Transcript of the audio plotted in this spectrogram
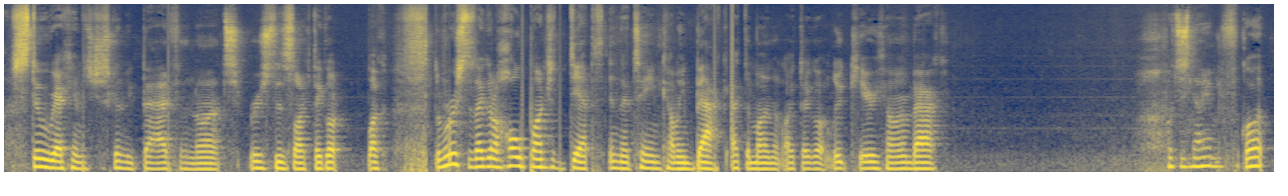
I still reckon it's just going to be bad for the Knights. Roosters, like, they got like the Roosters, they got a whole bunch of depth in their team coming back at the moment. Like they got Luke Keary coming back. what's his name? I forgot.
